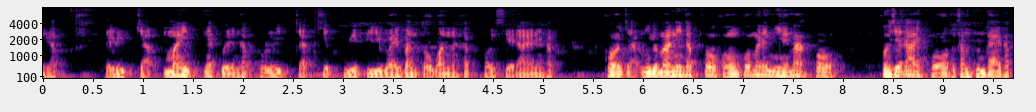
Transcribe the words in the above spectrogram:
นะครับแต่ลิฟจะไม่แน่เปิดนะครับเพราะลิฟจะเก็บ VIP ไว้วันต่อวันนะครับ ก็เสียดายนะครับ ก็จะมีประมาณนี้ครับก็ของก็ไม่ได้มีอะไรมากก็พอใช้ได้พอเอาไปทำทุนได้ครับ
